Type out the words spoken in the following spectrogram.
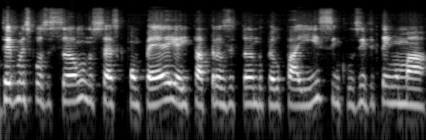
teve uma exposição no Sesc Pompeia e está transitando pelo país, inclusive tem uma,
